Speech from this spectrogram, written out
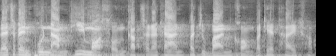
และจะเป็นผู้นำที่เหมาะสมกับสถานการณ์ปัจจุบันของประเทศไทยครับ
